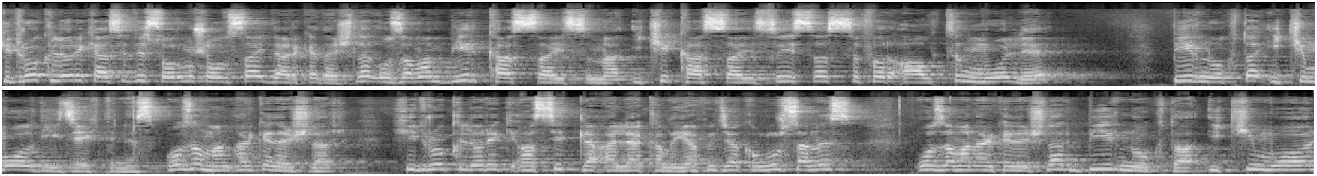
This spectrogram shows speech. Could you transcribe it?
Hidroklorik asidi sormuş olsaydı arkadaşlar o zaman bir kas sayısına 2 kas sayısıysa 0.6 mole 1.2 mol diyecektiniz. O zaman arkadaşlar hidroklorik asitle alakalı yapacak olursanız o zaman arkadaşlar 1.2 mol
